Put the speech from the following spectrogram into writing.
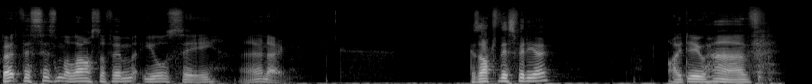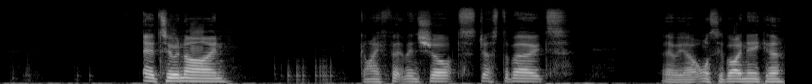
But this isn't the last of him, you'll see. Oh no. Because after this video, I do have Ed 209, Guy Fitman shot, just about. There we are, also by NECA.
